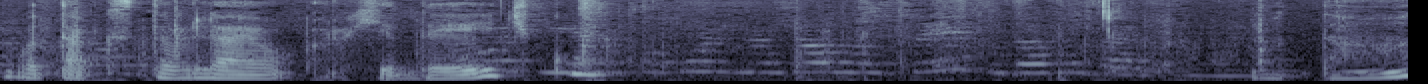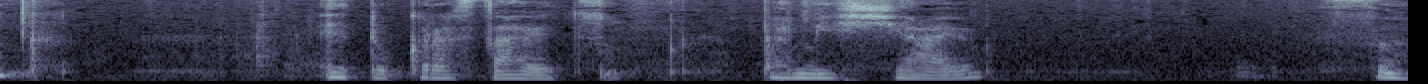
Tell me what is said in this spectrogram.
Вот так вставляю орхидеечку. Так, эту красавицу помещаю с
